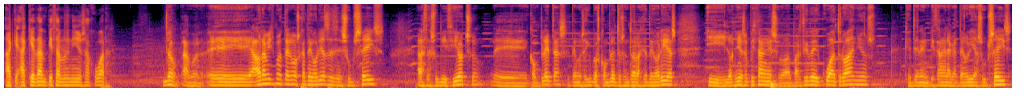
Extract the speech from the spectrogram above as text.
¿A qué, a qué edad empiezan los niños a jugar? No, ah, bueno. eh, ahora mismo tenemos categorías desde sub 6 hasta sub 18 eh, completas. Tenemos equipos completos en todas las categorías. Y los niños empiezan eso, a partir de 4 años, que tienen, empiezan en la categoría sub 6,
